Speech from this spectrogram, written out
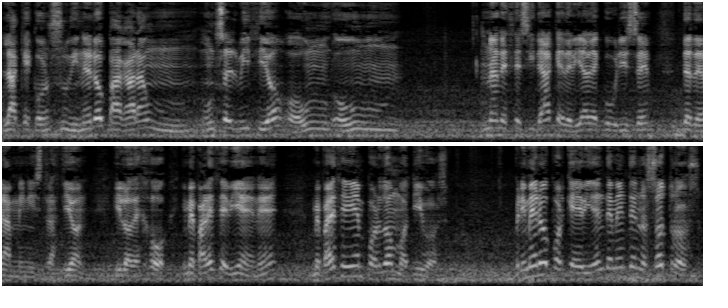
la que con su dinero pagara un, servicio o, un, una necesidad que debía de cubrirse desde la administración. Y lo dejó. Y me parece bien, ¿eh? Me parece bien por dos motivos. Primero porque evidentemente nosotros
